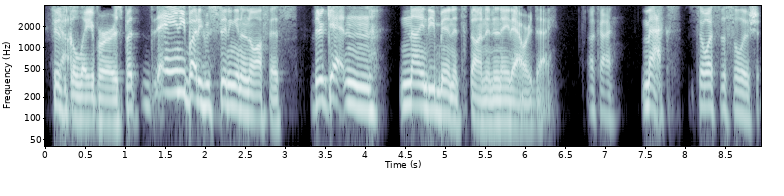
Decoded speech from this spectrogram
physical laborers, but anybody who's sitting in an office, they're getting 90 minutes done in an eight hour day. Okay. Max. So what's the solution?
